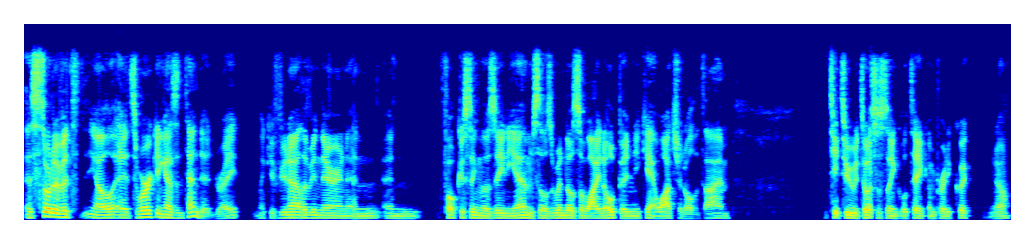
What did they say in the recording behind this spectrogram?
is sort of it's you know it's working as intended, right? Like if you're not living there and and and focusing those ADMs, those windows are wide open. You can't watch it all the time. T2 Tosis Link will take them pretty quick, you know.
